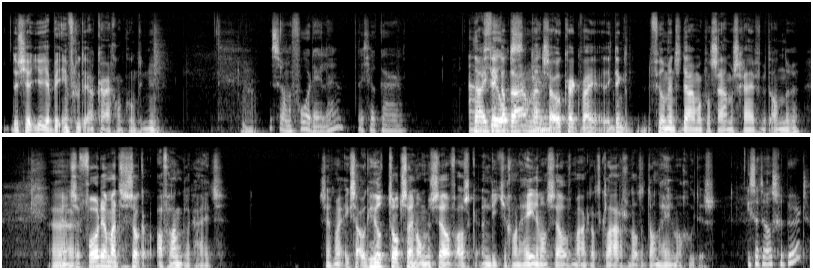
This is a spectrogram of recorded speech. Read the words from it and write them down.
Dus je, je, je beïnvloedt elkaar gewoon continu. Dat is wel een voordeel, hè? Dat je elkaar Nou, ik denk dat daarom en- mensen ook, kijk, wij, ik denk dat veel mensen daarom ook wel samenschrijven met anderen. ja, Eh, het is een voordeel, maar het is ook afhankelijkheid. Zeg maar, ik zou ook heel trots zijn op mezelf als ik een liedje gewoon helemaal zelf maak dat het klaar is, zodat het dan helemaal goed is. Is dat wel eens gebeurd?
